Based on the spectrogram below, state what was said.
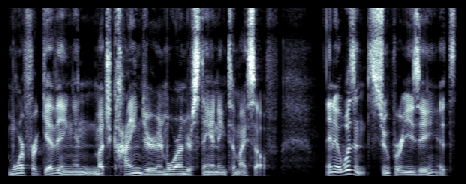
more forgiving and much kinder and more understanding to myself. And it wasn't super easy. It's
